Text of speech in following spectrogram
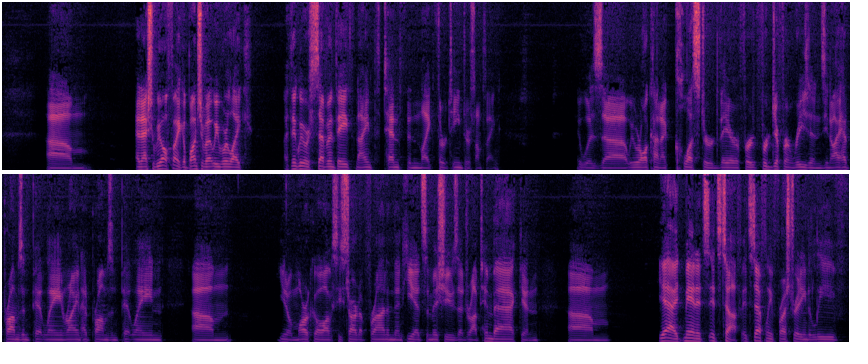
Um, and actually, we all like a bunch of it. We were like, I think we were seventh, eighth, ninth, tenth, and like thirteenth or something. It was uh, we were all kind of clustered there for for different reasons. You know, I had problems in pit lane. Ryan had problems in pit lane. Um, you know, Marco obviously started up front, and then he had some issues that dropped him back. And um, yeah, man, it's it's tough. It's definitely frustrating to leave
